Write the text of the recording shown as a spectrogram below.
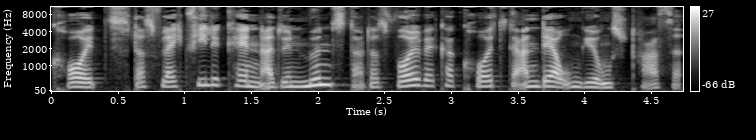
Kreuz, das vielleicht viele kennen, also in Münster, das Wolbecker Kreuz der an der Umgehungsstraße.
